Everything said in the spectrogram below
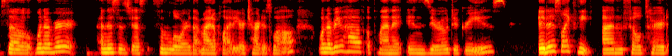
so, whenever, and this is just some lore that might apply to your chart as well, whenever you have a planet in zero degrees, it is like the unfiltered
